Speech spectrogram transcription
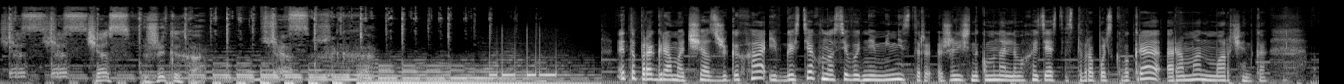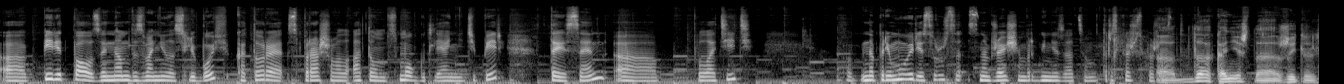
Час, час, час ЖКХ. Час ЖКХ. Это программа «Час ЖКХ», и в гостях у нас сегодня министр жилищно-коммунального хозяйства Ставропольского края Роман Марченко. А, перед паузой нам дозвонилась Любовь, которая спрашивала о том, смогут ли они теперь ТСН а, платить напрямую ресурсоснабжающим организациям. Вот расскажите, пожалуйста. А, да, конечно, житель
